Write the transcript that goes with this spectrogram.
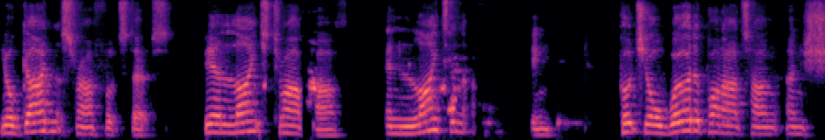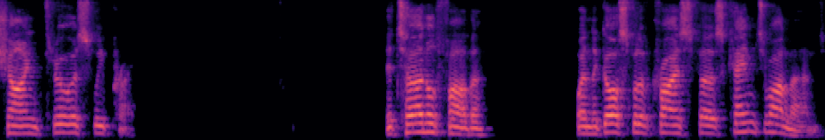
your guidance for our footsteps. Be a light to our path, enlighten thinking, put your word upon our tongue and shine through us, we pray. Eternal Father, when the gospel of Christ first came to our land,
